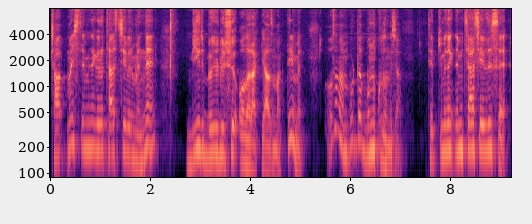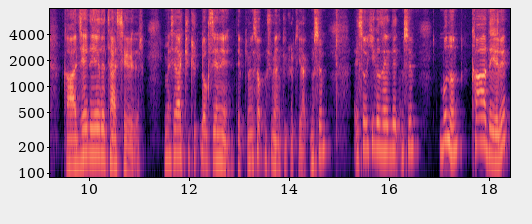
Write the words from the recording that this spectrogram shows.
çarpma işlemine göre ters çevirme ne? Bir bölülüsü olarak yazmak değil mi? O zaman burada bunu kullanacağım. Tepkime denklemi ters çevrilirse KC değeri de ters çevrilir. Mesela kükürtlü oksijeni tepkime sokmuşum yani kükürtü yakmışım. SO2 gazı elde etmişim. Bunun K değeri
